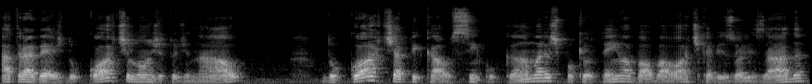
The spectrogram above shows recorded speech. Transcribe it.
através do corte longitudinal, do corte apical cinco câmaras, porque eu tenho a válvula óptica visualizada,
